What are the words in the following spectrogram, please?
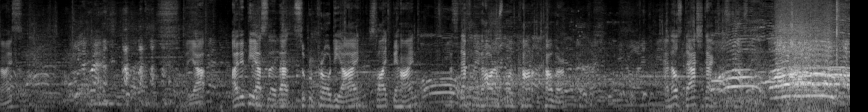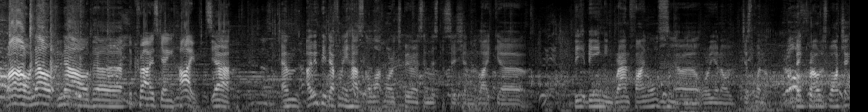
Nice. Yeah. IVP has the, that super pro DI, slight behind. That's definitely the hardest one to cover. And those dash attacks. Oh! Wow, now now the the crowd is getting hyped. Yeah, and IVP definitely has a lot more experience in this position, like uh, be, being in grand finals, uh, or you know, just when a big crowd is watching.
